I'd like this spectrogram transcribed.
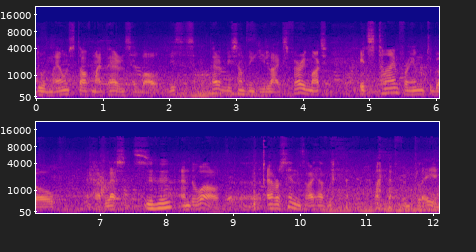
doing my own stuff, my parents said, well, this is apparently something he likes very much. It's time for him to go and have lessons. Mm-hmm. And well, uh, ever since I have, I have been playing.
